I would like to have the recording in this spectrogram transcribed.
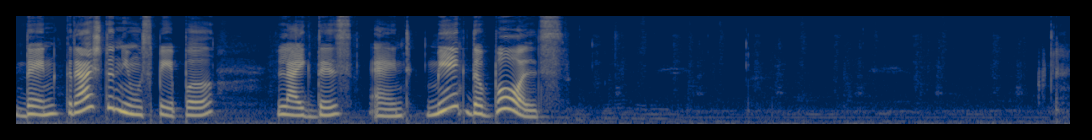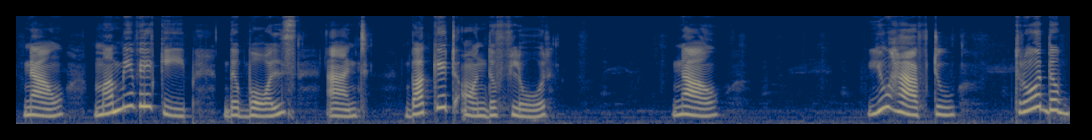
Then crush the newspaper like this and make the balls. Now Mummy will keep the balls and bucket on the floor. Now you have to throw the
